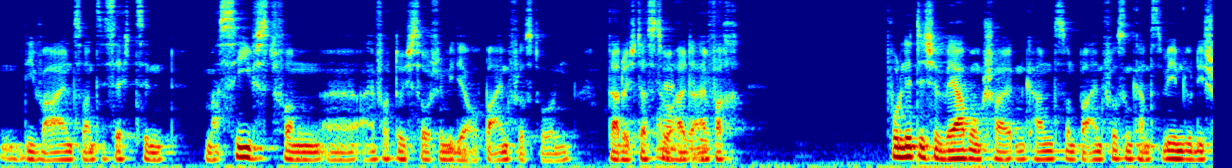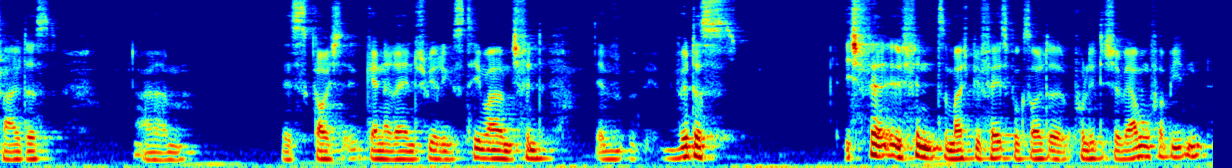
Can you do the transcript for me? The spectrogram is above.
die Wahlen 2016 massivst von äh, einfach durch Social Media auch beeinflusst wurden. Dadurch, dass du Ja, halt natürlich. einfach politische Werbung schalten kannst und beeinflussen kannst, wem du die schaltest. Ähm, ist, glaube ich, generell ein schwieriges Thema. Und ich finde, äh, wird es, ich, ich finde zum Beispiel, Facebook sollte politische Werbung verbieten,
